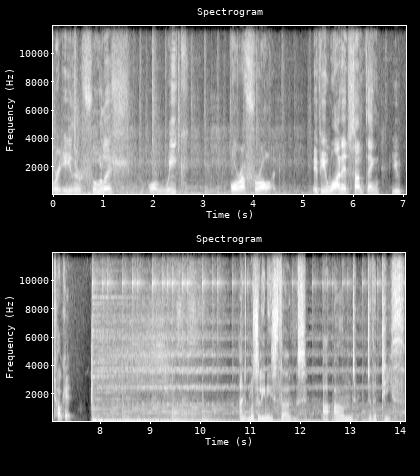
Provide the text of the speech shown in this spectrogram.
were either foolish or weak or a fraud. If you wanted something, you took it. And Mussolini's thugs are armed to the teeth.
